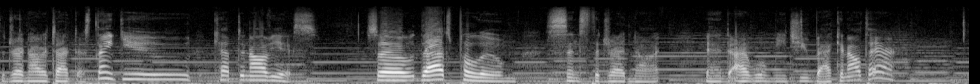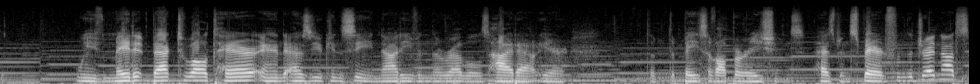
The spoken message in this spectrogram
The Dreadnought attacked us. Thank you, Captain Obvious. So, that's Paloom since the Dreadnought, and I will meet you back in Altair. We've made it back to Altair, and as you can see, not even the rebels hide out here. The, the base of operations has been spared from the Dreadnought's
